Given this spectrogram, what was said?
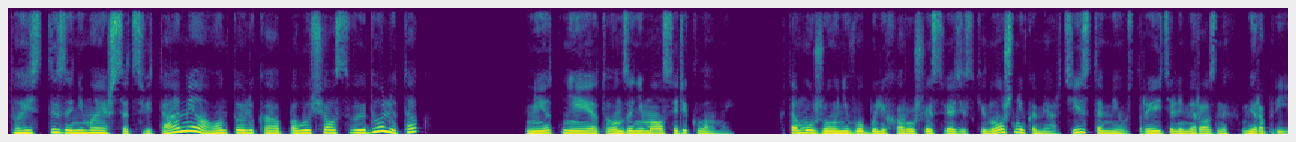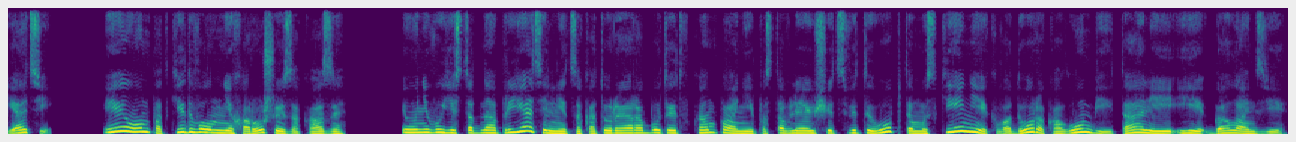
То есть ты занимаешься цветами, а он только получал свою долю, так? Нет-нет, он занимался рекламой. К тому же у него были хорошие связи с киношниками, артистами, устроителями разных мероприятий, и он подкидывал мне хорошие заказы. И у него есть одна приятельница, которая работает в компании, поставляющей цветы оптом из Кении, Эквадора, Колумбии, Италии и Голландии.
